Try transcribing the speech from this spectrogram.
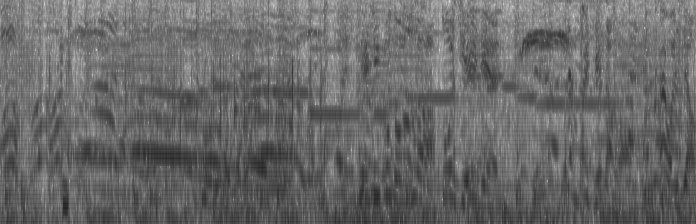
好，年轻不懂事啊，多学一点，这样对学长啊，开玩笑。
